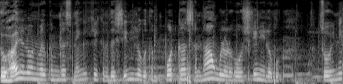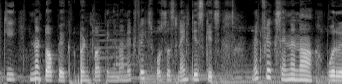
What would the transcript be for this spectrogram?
So hi hello and welcome guys நீங்கள் கேட்குறது ஸ்ரீனி லோகு தம் போட்காஸ்ட் அண்ட் நான் உங்களோட ஹோ ஸ்ரீனி லோகு ஸோ இன்றைக்கி என்ன டாபிக் அப்படின்னு பார்த்தீங்கன்னா Netflix versus nineties kids Netflix என்னென்னா ஒரு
